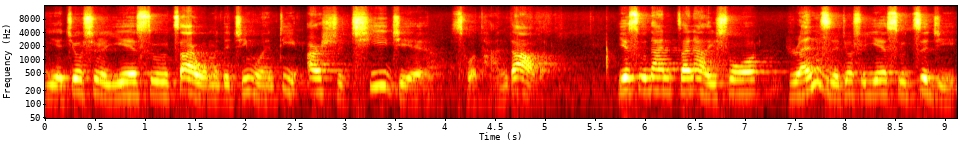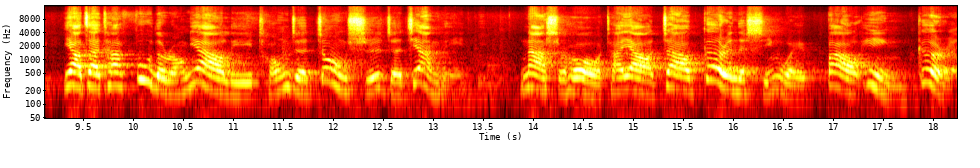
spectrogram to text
也就是耶稣在我们的经文第二十七节所谈到的。耶稣那在那里说。人子就是耶稣自己，要在他父的荣耀里同着众使者降临。那时候，他要照个人的行为报应个人。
